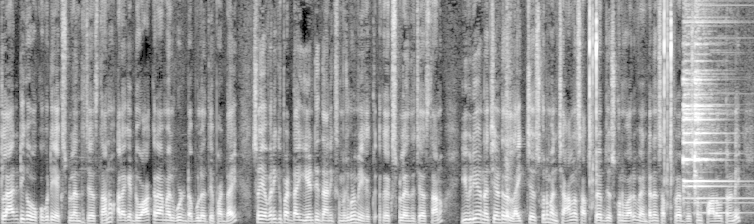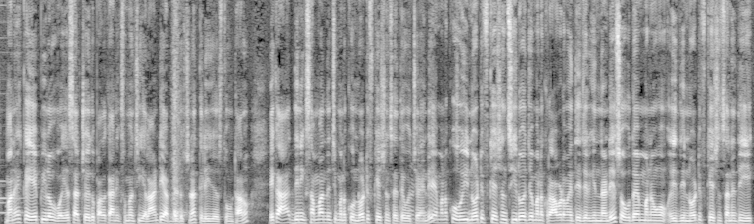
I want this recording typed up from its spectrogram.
క్లారిటీగా ఒక్కొక్కటి ఎక్స్ప్లెయిన్ చేస్తాను. అలాగే డ్వాక్రా అమ్మాయిలు కూడా డబ్బులు అయితే పడ్డాయి. సో ఎవరికి పడ్డాయి ఏంటి దానికి సంబంధించి కూడా మీకు ఎక్స్- ఎక్స్ప్లెయిన్ చేస్తాను. ఈ వీడియో నచ్చినట్లయితే లైక్ చేసుకుని మన ఛానల్ సబ్స్క్రైబ్ చేసుకుని వారు వెంటనే సబ్స్క్రైబ్ చేసుకుని ఫాలో అవుతుండండి. మన యొక్క ఏపీలో వైఎస్ఆర్ చేతు పథకానికి సంబంధించి ఎలాంటి అప్డేట్ వచ్చినా తెలియజేస్తూ ఉంటాను. ఇక దీనికి సంబంధించి మనకు నోటిఫికేషన్స్ అయితే వచ్చాయండి. మనకు ఈ నోటిఫికేషన్స్ ఈ రోజే మనకు రావడం అయితే జరిగిందండి. సో ఉదయం మనం ఇది నోటిఫికేషన్స్ అనేది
